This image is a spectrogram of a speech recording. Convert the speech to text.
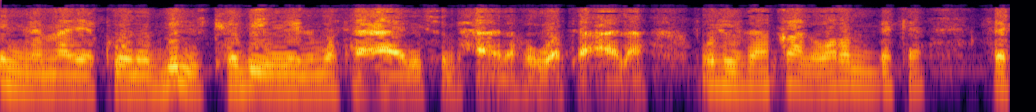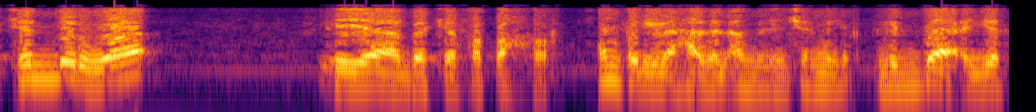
إنما يكون بالكبير المتعالي سبحانه وتعالى. ولذا قال وربك فكبر وثيابك فطهر. انظر إلى هذا الأمر الجميل للداعية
